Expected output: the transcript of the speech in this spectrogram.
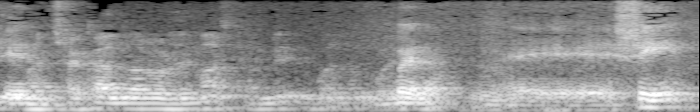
Y Que- machacando a los demás también. Bueno, bueno. Bueno, eh, sí,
